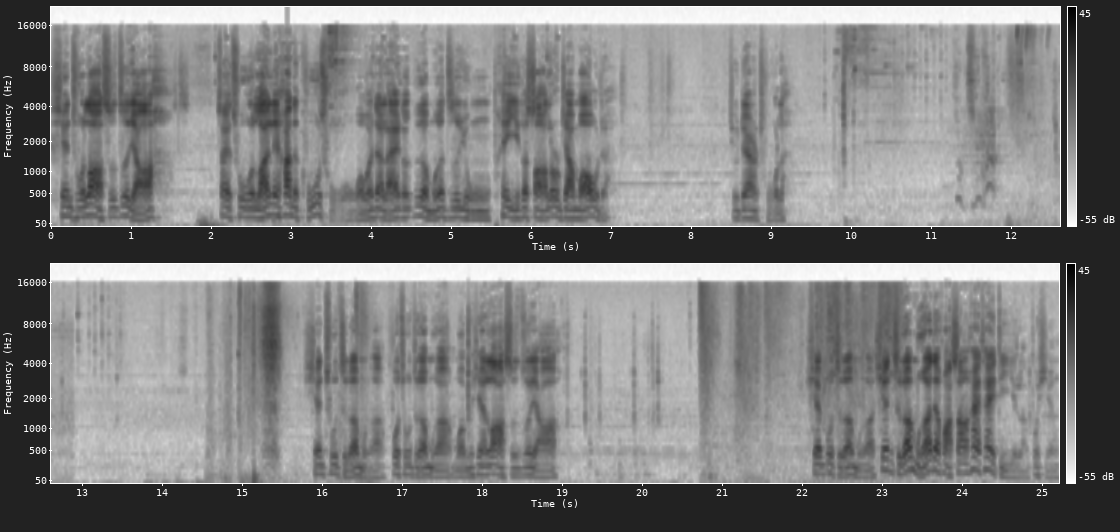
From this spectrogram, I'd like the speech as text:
先出蜡石之牙，再出兰陵汉的苦楚，我们再来个恶魔之拥，配一个沙漏加帽子，就这样出了。有情况。先出折磨，不出折磨，我们先蜡石之牙。先不折磨，先折磨的话伤害太低了，不行。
